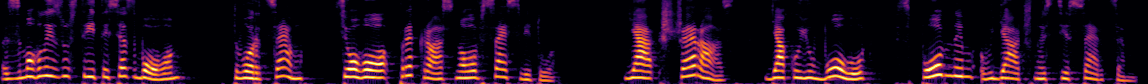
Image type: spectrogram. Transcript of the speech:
змогли зустрітися з Богом, Творцем цього прекрасного Всесвіту? Я ще раз дякую Богу з повним вдячності серцем.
